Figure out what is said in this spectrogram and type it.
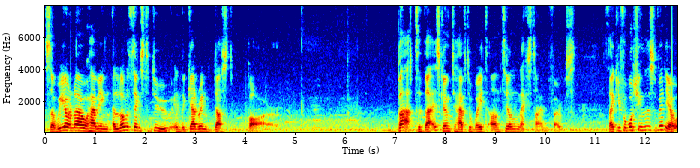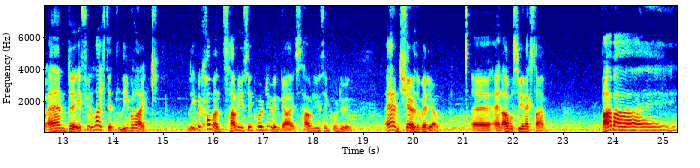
So we are now having a lot of things to do in the Gathering Dust Bar. But that is going to have to wait until next time, folks. Thank you for watching this video, and if you liked it, leave a like. Leave a comment. How do you think we're doing, guys? How do you think we're doing? And share the video. Uh, and I will see you next time. Bye bye!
